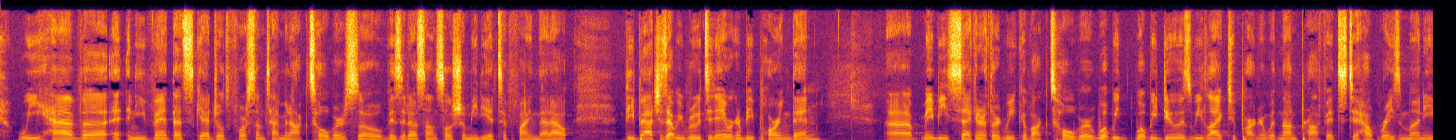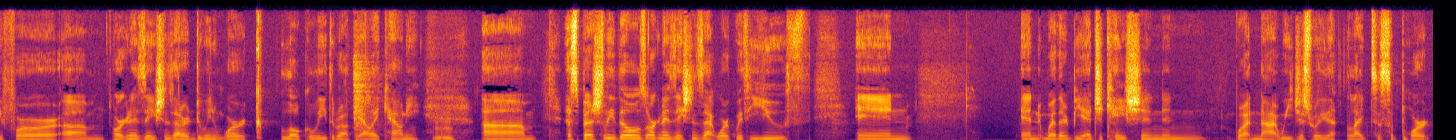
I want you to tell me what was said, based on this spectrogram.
we have uh, an event that's scheduled for sometime in October, so visit us on social media to find that out. The batches that we brewed today, we're going to be pouring then. Uh, maybe second or third week of October. What we what we do is we like to partner with nonprofits to help raise money for um, organizations that are doing work locally throughout the LA County, um, especially those organizations that work with youth and and whether it be education and whatnot. We just really like to support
